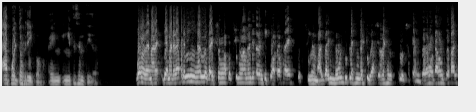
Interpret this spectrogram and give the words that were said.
a Puerto Rico en, en este sentido? Bueno, de, de, manera preliminar lo que hay son aproximadamente 34 restos, sin embargo hay múltiples investigaciones en curso que podemos dar un total.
